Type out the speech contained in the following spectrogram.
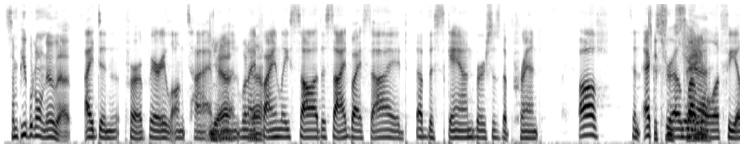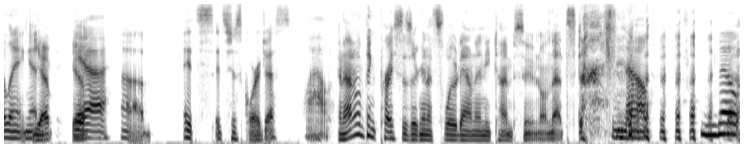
some people don't know that. I didn't for a very long time. Yeah, and when yeah. I finally saw the side by side of the scan versus the print, it's like, oh, it's an extra insane. level of feeling. And Yep. Yep. Yeah. um, it's it's just gorgeous. Wow. And I don't think prices are going to slow down anytime soon on that stuff. No, no,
